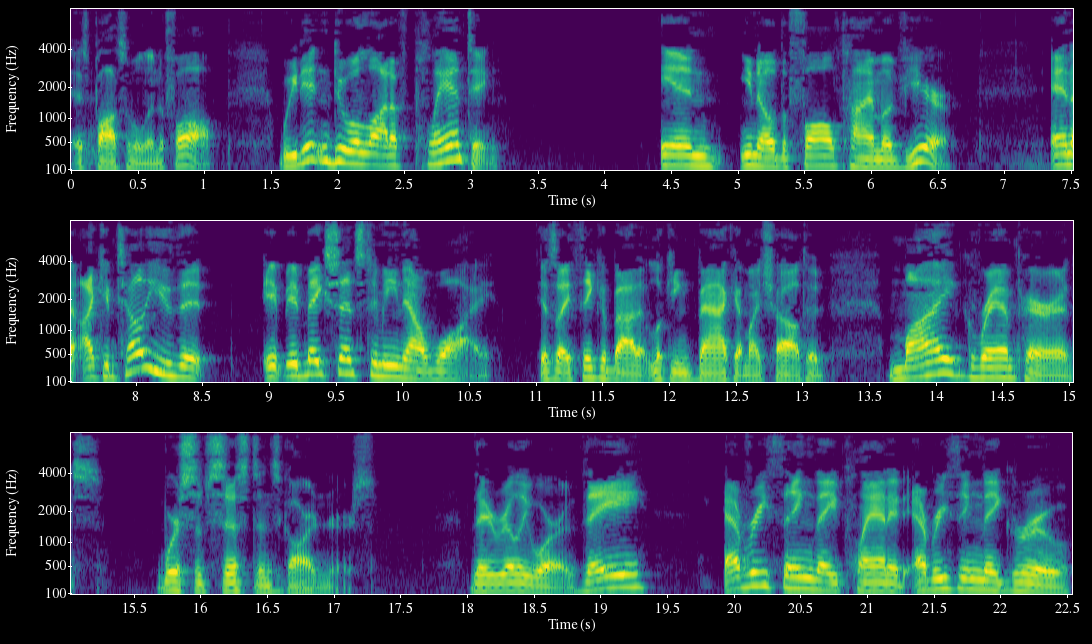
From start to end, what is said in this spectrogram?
as possible in the fall. We didn't do a lot of planting in, you know, the fall time of year. And I can tell you that it, it makes sense to me now why, as I think about it looking back at my childhood. My grandparents were subsistence gardeners. They really were. They, everything they planted, everything they grew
